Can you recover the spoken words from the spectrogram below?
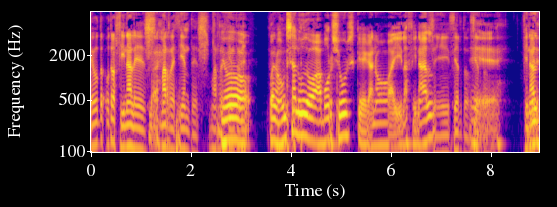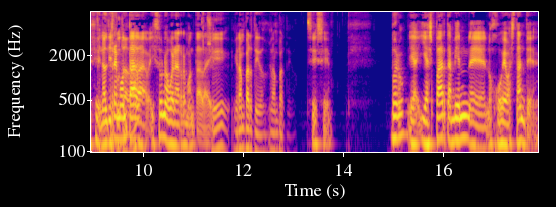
eh, otra- otras finales más recientes, más recientes. Yo, bueno, un saludo a Borchus que ganó ahí la final. Sí, cierto, cierto. Eh, final, final disputada. remontada, hizo una buena remontada ¿eh? ahí. Sí, gran partido, gran partido. Sí, sí. Bueno, y a, y a Spar también eh, lo jugué bastante.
